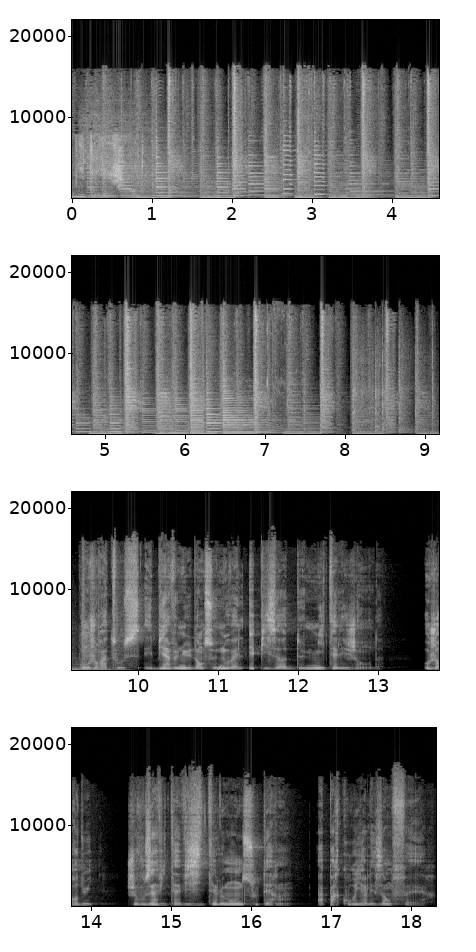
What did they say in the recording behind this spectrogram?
Mythes et légendes. Bonjour à tous et bienvenue dans ce nouvel épisode de Mythes et légendes. Aujourd'hui, je vous invite à visiter le monde souterrain, à parcourir les enfers,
